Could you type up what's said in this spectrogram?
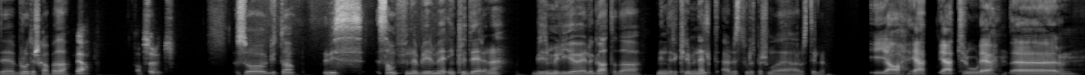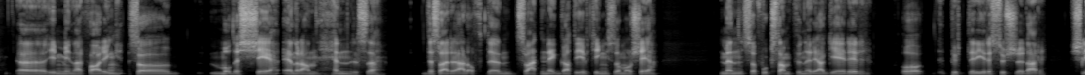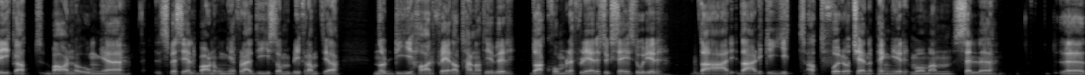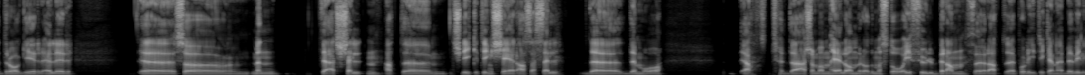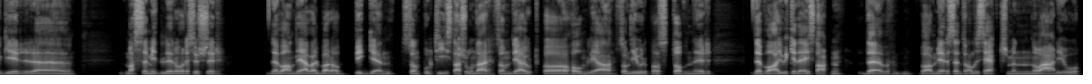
det broderskapet, da. Ja, absolutt. Så gutta, hvis samfunnet blir mer inkluderende, blir miljøet eller gata da mindre kriminelt, er det store spørsmålet jeg har å stille. Ja, jeg, jeg tror det. Eh, eh, I min erfaring så må det skje en eller annen hendelse. Dessverre er det ofte en svært negativ ting som må skje, men så fort samfunnet reagerer og putter i ressurser der, slik at barn og unge, spesielt barn og unge, for det er jo de som blir framtida, når de har flere alternativer, da kommer det flere suksesshistorier da er, da er det ikke gitt at for å tjene penger må man selge eh, droger eller eh, Så Men det er sjelden at eh, slike ting skjer av seg selv. Det, det må Ja, det er som om hele området må stå i full brann før at eh, politikerne bevilger eh, masse midler og ressurser. Det vanlige er vel bare å bygge en sånn politistasjon der, som de har gjort på Holmlia, som de gjorde på Stovner. Det var jo ikke det i starten. Det var mer sentralisert, men nå er det jo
